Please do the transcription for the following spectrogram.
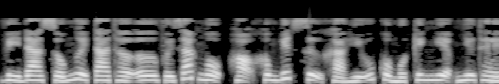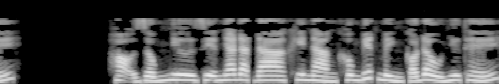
Vì đa số người ta thờ ơ với giác ngộ, họ không biết sự khả hữu của một kinh nghiệm như thế. Họ giống như diễn nhã đạt đa khi nàng không biết mình có đầu như thế.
